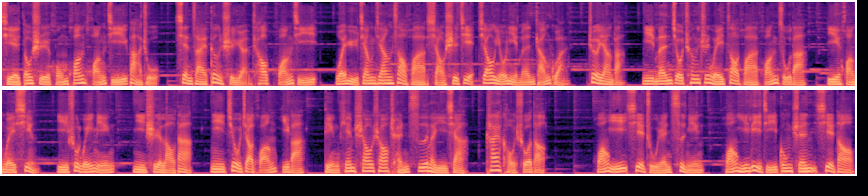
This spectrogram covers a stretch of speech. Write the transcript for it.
且都是洪荒皇级霸主，现在更是远超皇级。我与江江造化小世界交由你们掌管。这样吧，你们就称之为造化皇族吧，以皇为姓，以树为名。你是老大，你就叫黄姨吧。”顶天稍稍沉思了一下，开口说道：“黄姨谢主人赐名。”黄姨立即躬身谢道。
